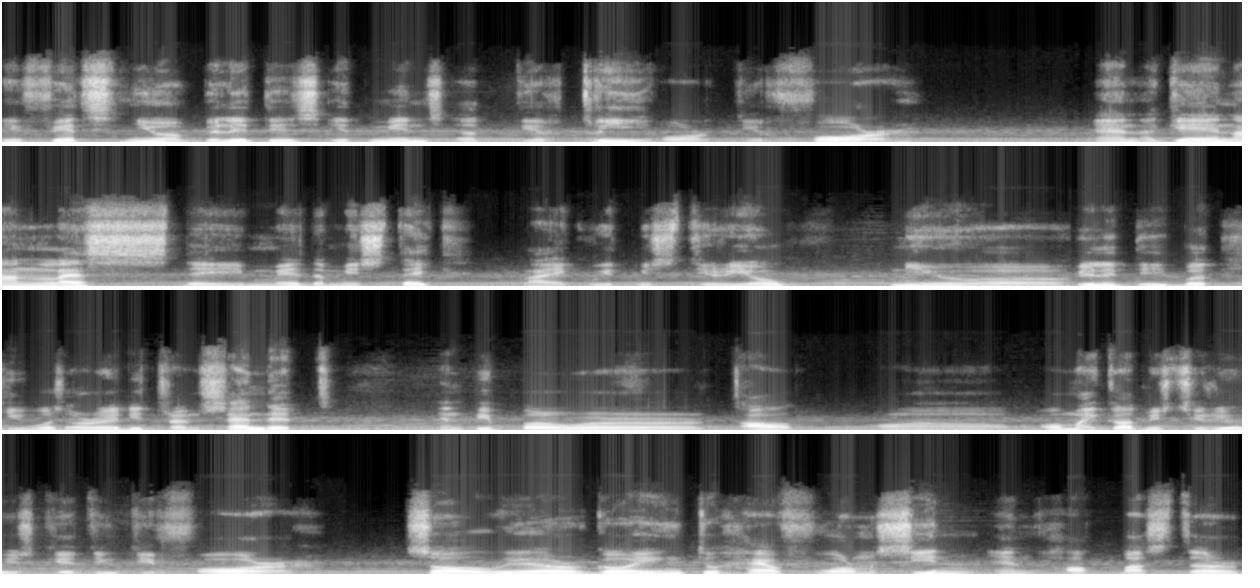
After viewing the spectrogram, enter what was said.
If it's new abilities it means a tier 3 or tier 4 and again unless they made a mistake like with mysterio new uh, ability, but he was already transcended, and people were thought uh, Oh my god, Mysterio is getting tier 4. So we're going to have War Machine and Hulkbuster,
